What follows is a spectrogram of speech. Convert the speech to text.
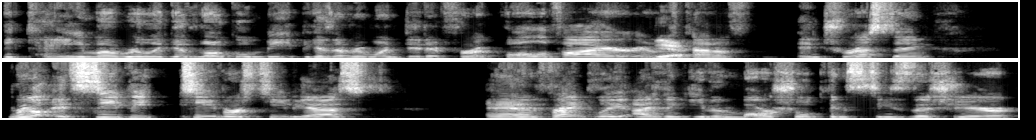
became a really good local meet because everyone did it for a qualifier, and it Yeah. was kind of interesting. Real, it's CPT versus TBS, and frankly, I think even Marshall can seize this year.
